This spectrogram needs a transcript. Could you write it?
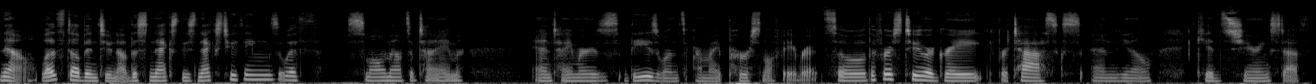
now let's delve into now this next these next two things with small amounts of time and timers. These ones are my personal favorite. So the first two are great for tasks and, you know, kids sharing stuff.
